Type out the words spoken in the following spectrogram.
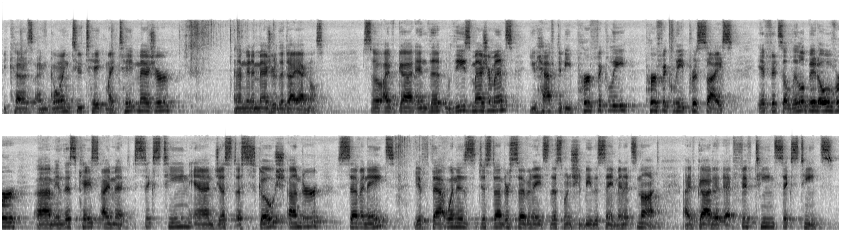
because I'm going to take my tape measure and I'm going to measure the diagonals. So I've got, in the, these measurements, you have to be perfectly, perfectly precise. If it's a little bit over, um, in this case, I'm at 16 and just a skosh under 7 eighths. If that one is just under 7 eighths, this one should be the same, and it's not. I've got it at 15 sixteenths.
